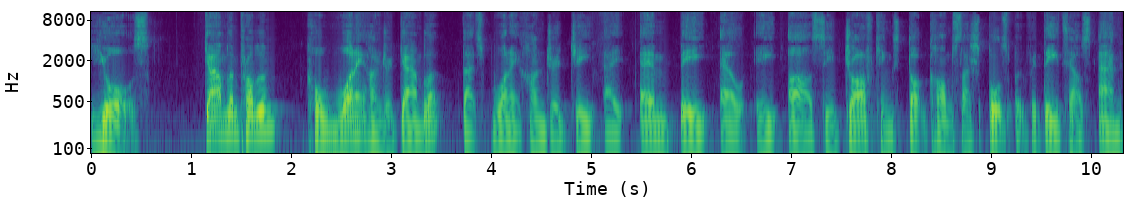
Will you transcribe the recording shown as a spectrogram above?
yours. Gambling problem? Call 1 800 Gambler. That's 1 800 G A M B L E R. See DraftKings.com slash sportsbook for details and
